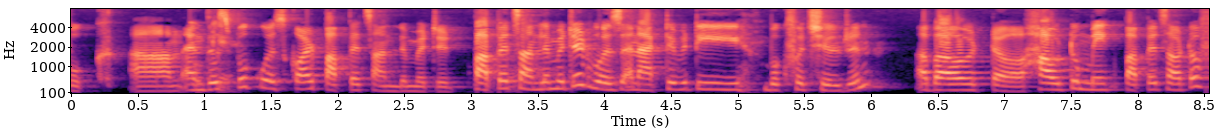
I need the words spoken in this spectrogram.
book, um, and this book was called Puppets Unlimited. Puppets Unlimited was an activity book for children about uh, how to make puppets out of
